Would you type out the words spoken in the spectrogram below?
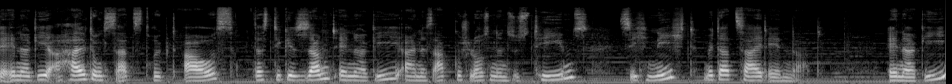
Der Energieerhaltungssatz drückt aus, dass die Gesamtenergie eines abgeschlossenen Systems sich nicht mit der Zeit ändert. Energie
